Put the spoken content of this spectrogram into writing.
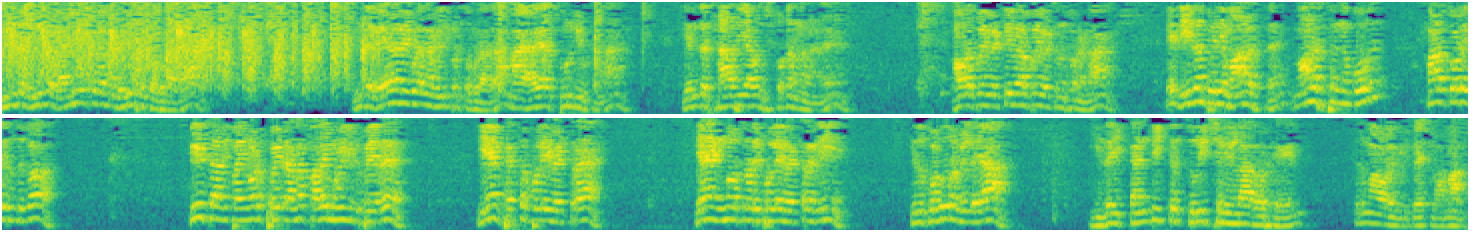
இந்த இந்த வலியை கூட நான் வெளிப்படுத்தக்கூடாதா? இந்த வேதனை கூட நான் வெளிப்படுத்தக்கூடாதா? நான் யாரையாவது தூண்டி விட்டேனா? எந்த சாதியாவது சொல்றேன் நான்? அவளை போய் வெட்டி போய் வெட்டுன்னு சொன்னேன்னா ஏ நீதான் பெரிய மானஸ்தன். மானஸ்தங்கும் போது மனத்தோட இருந்துக்கோ. கீழ்சாதி பையனோட போயிட்டானா தலை போயிரு. ஏன் பெத்த பிள்ளைய வெட்டுற? ஏன் இன்னொருத்தருடைய பிள்ளைய வெட்டுற நீ? இது கொடூரம் இல்லையா? இதை கண்டிக்க துணிச்சல் இல்லாதவர்கள் திருமாவளை இப்படி பேசலாமா?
